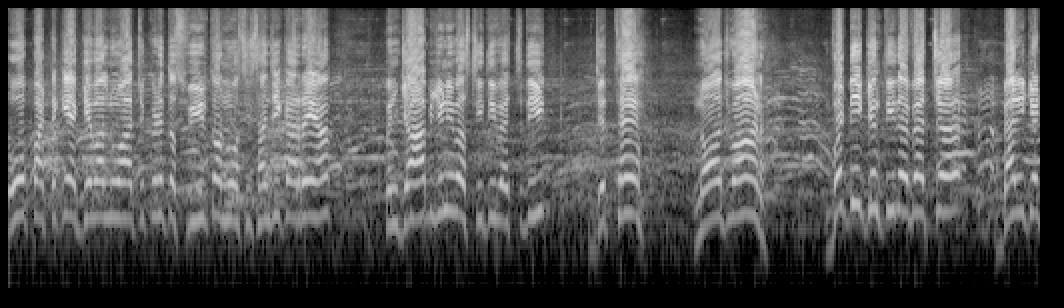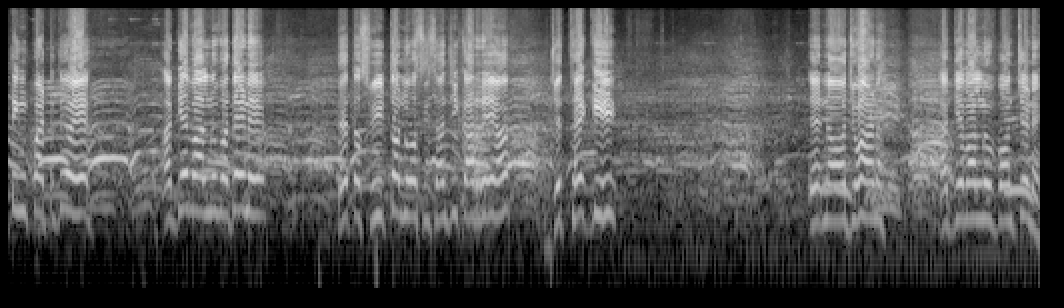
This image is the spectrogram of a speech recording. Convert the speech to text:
ਉਹ ਪੱਟ ਕੇ ਅੱਗੇ ਵੱਲ ਨੂੰ ਆ ਚੁੱਕੇ ਨੇ। ਤਸਵੀਰ ਤੁਹਾਨੂੰ ਅਸੀਂ ਸਾਂਝੀ ਕਰ ਰਹੇ ਹਾਂ। ਪੰਜਾਬ ਯੂਨੀਵਰਸਿਟੀ ਦੇ ਵਿੱਚ ਦੀ, ਜਿੱਥੇ ਨੌਜਵਾਨ ਵੱਡੀ ਗਿਣਤੀ ਦੇ ਵਿੱਚ ਬੈਰੀਕੇਟਿੰਗ ਪੱਟਦੇ ਹੋਏ ਅੱਗੇ ਵੱਲ ਨੂੰ ਵਧੇ ਨੇ ਤੇ ਤਸਵੀਰ ਤੁਹਾਨੂੰ ਅਸੀਂ ਸਾਂਝੀ ਕਰ ਰਹੇ ਹਾਂ, ਜਿੱਥੇ ਕਿ ਇਹ ਨੌਜਵਾਨ ਅੱਗੇ ਵੱਲ ਨੂੰ ਪਹੁੰਚੇ ਨੇ।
